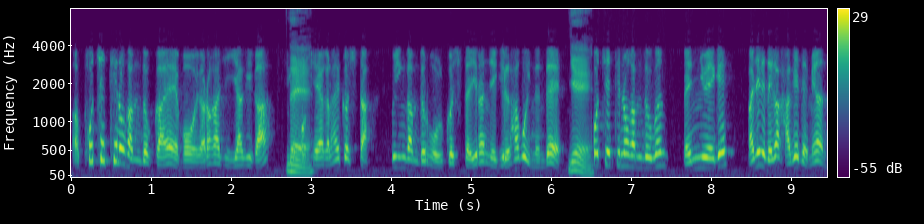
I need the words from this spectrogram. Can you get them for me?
어, 포체티노 감독과의 뭐 여러 가지 이야기가 네. 뭐 계약을 할 것이다. 후임 감독으로 올 것이다. 이런 얘기를 하고 있는데 예. 포체티노 감독은 맨유에게 만약에 내가 가게 되면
